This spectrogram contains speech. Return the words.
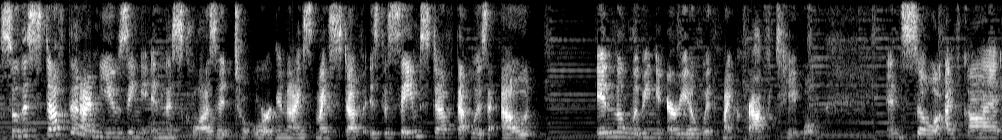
So the stuff that I'm using in this closet to organize my stuff is the same stuff that was out in the living area with my craft table. And so I've got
